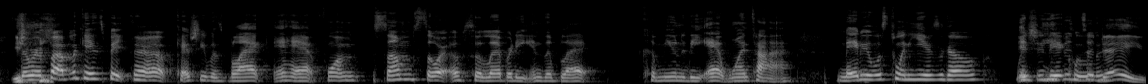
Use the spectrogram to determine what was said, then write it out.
The Republicans picked her up because she was black and had formed some sort of celebrity in the black community at one time. Maybe it was 20 years ago when And she did Clueless. today,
